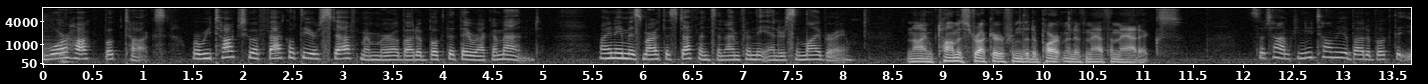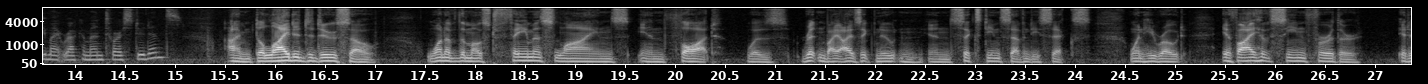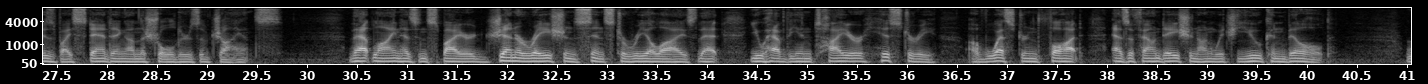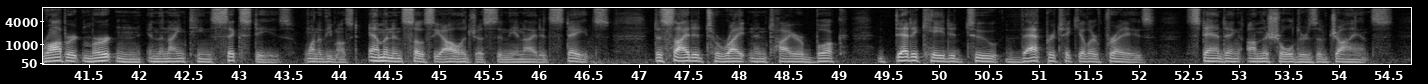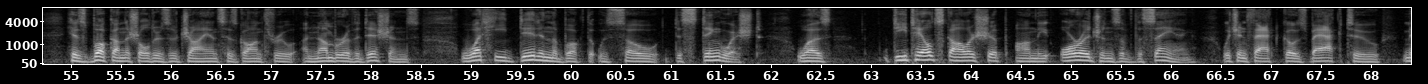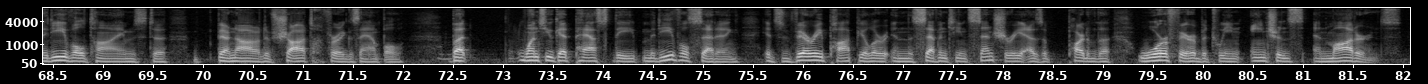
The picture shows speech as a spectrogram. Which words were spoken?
Warhawk Book Talks, where we talk to a faculty or staff member about a book that they recommend. My name is Martha Stephenson. I'm from the Andersen Library. And I'm Thomas Drucker from the Department of Mathematics. So Tom, can you tell me about a book that you might recommend to our students? I'm delighted to do so. One of the most famous lines in thought was written by Isaac Newton in 1676 when he wrote, If I have seen further, it is by standing on the shoulders of giants. That line has inspired generations since to realize that you have the entire history of Western thought as a foundation on which you can build. Robert Merton in the 1960s, one of the most eminent sociologists in the United States, decided to write an entire book dedicated to that particular phrase, standing on the shoulders of giants. His book, On the Shoulders of Giants, has gone through a number of editions. What he did in the book that was so distinguished was detailed scholarship on the origins of the saying, which in fact goes back to medieval times, to Bernard of Chartres, for example. But once you get past the medieval setting, it's very popular in the 17th century as a part of the warfare between ancients and moderns.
